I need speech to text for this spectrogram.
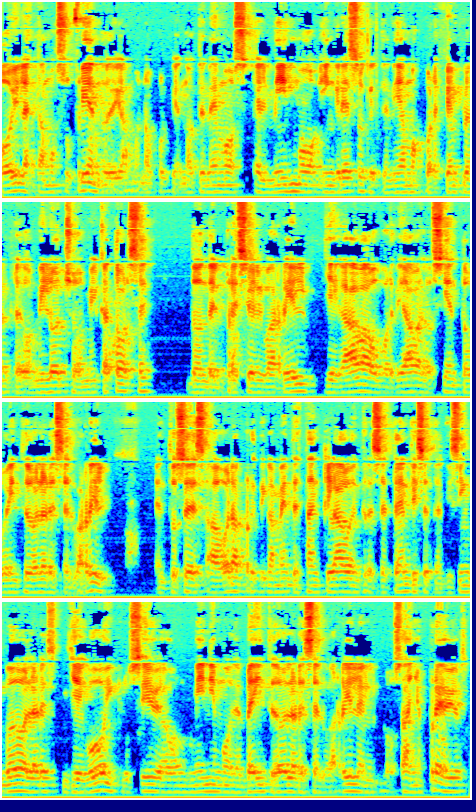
hoy la estamos sufriendo, digamos, ¿no? Porque no tenemos el mismo ingreso que teníamos, por ejemplo, entre 2008 y 2014, donde el precio del barril llegaba o bordeaba los 120 dólares el barril. Entonces ahora prácticamente está anclado entre 70 y 75 dólares, llegó inclusive a un mínimo de 20 dólares el barril en los años previos.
